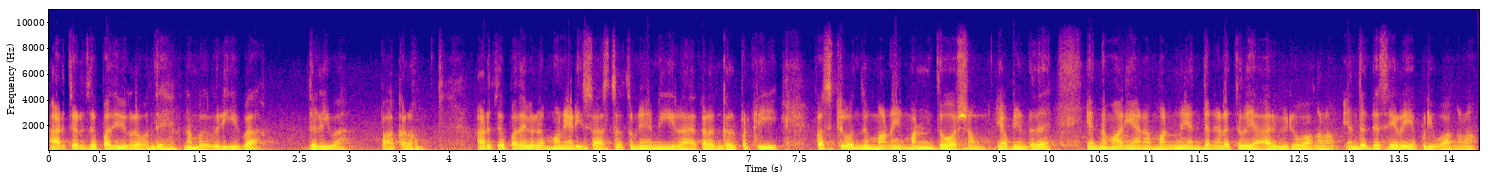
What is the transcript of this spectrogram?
அடுத்தடுத்த பதிவுகளை வந்து நம்ம விரிவாக தெளிவாக பார்க்கலாம். அடுத்த பதவியில் மனையடி சாஸ்திரத்துடைய நீல அகலங்கள் பற்றி ஃபஸ்ட்டு வந்து மனை மண் தோஷம் அப்படின்றத எந்த மாதிரியான மண் எந்த நிலத்தில் யார் வீடு வாங்கலாம் எந்த திசையில் எப்படி வாங்கலாம்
